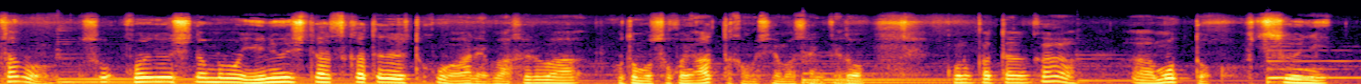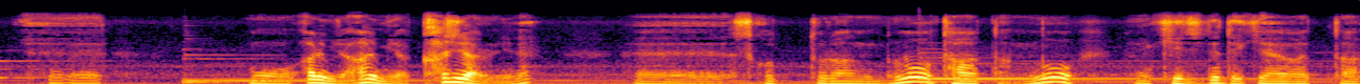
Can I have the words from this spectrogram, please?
多分そこういう品物を輸入して扱ってるとこがあればそれはもともとそこにあったかもしれませんけどこの方がもっと普通に、えー、もうある意味である意味はカジュアルにね、えー、スコットランドのタータンの生地で出来上がった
